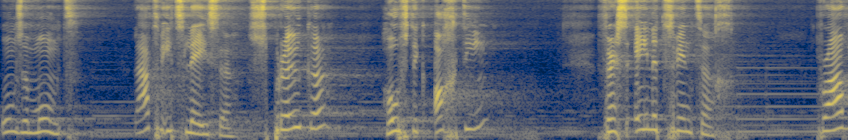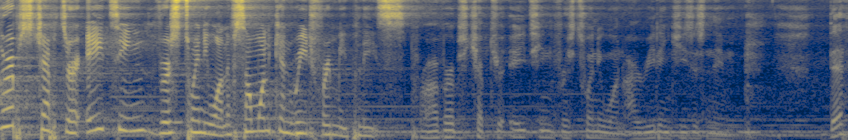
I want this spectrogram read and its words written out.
Onze mond. Laten we iets lezen. Spreuken, hoofdstuk 18, vers 21. Proverbs chapter 18, verse 21. If someone can read for me, please. Proverbs chapter 18, verse 21. I read in Jesus' name. Death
